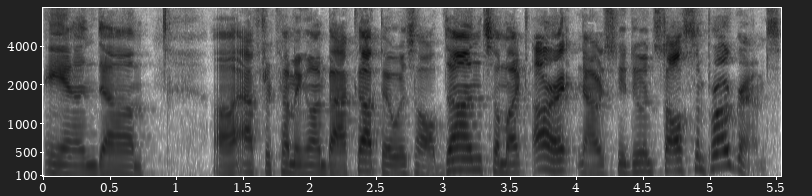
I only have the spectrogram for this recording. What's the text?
And um, uh, after coming on back up, it was all done. So I'm like, all right, now I just need to install some programs.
